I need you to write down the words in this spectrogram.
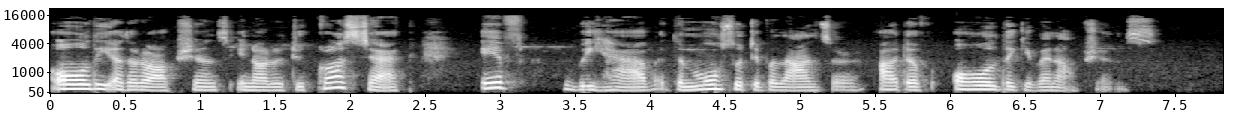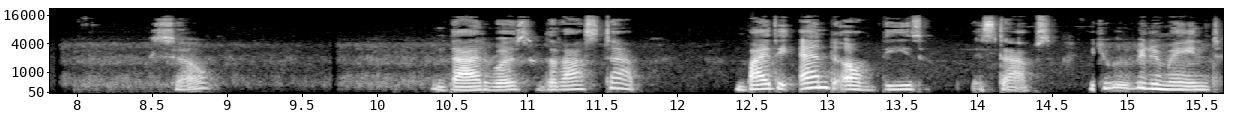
all the other options in order to cross-check if we have the most suitable answer out of all the given options. So that was the last step. By the end of these steps, you will be remained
